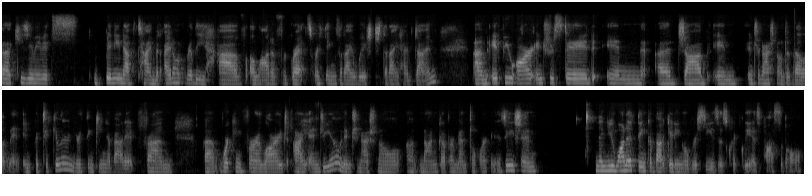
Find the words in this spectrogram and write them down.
uh, Kezia. Maybe it's been enough time, but I don't really have a lot of regrets or things that I wish that I had done. Um, if you are interested in a job in international development in particular, and you're thinking about it from um, working for a large INGO, an international um, non-governmental organization, then you want to think about getting overseas as quickly as possible,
